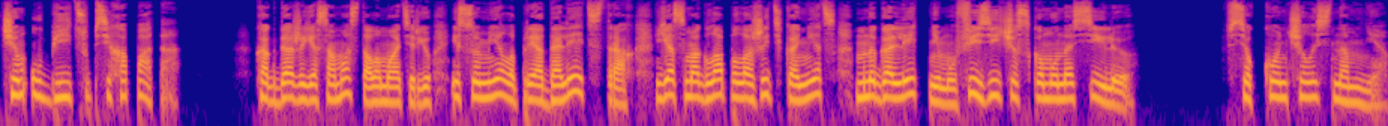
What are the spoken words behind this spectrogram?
чем убийцу-психопата. Когда же я сама стала матерью и сумела преодолеть страх, я смогла положить конец многолетнему физическому насилию все кончилось на мне.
